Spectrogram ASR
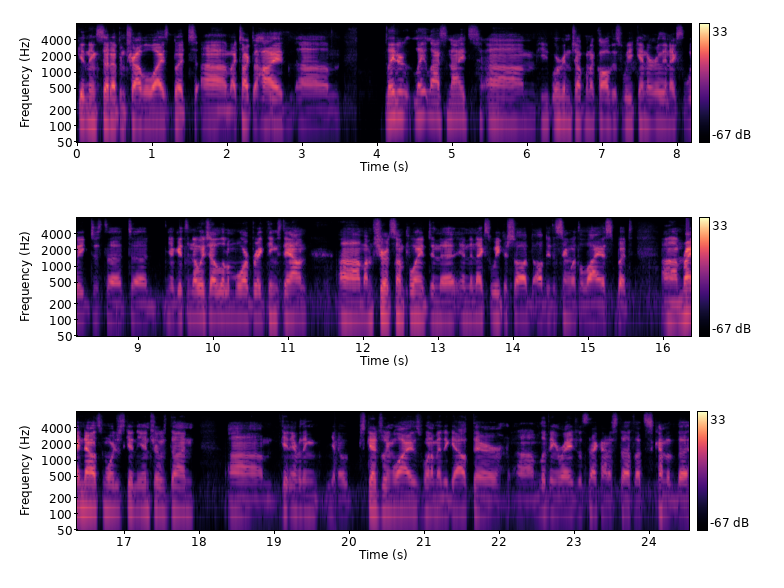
getting things set up and travel wise. But um, I talked to Hyde um, later late last night. Um, he, we're going to jump on a call this weekend or early next week just to, to you know get to know each other a little more, break things down. Um, I'm sure at some point in the in the next week or so, I'll, I'll do the same with Elias. But um, right now, it's more just getting the intros done, um, getting everything you know scheduling wise when I'm going to get out there, um, living arrangements, that kind of stuff. That's kind of the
